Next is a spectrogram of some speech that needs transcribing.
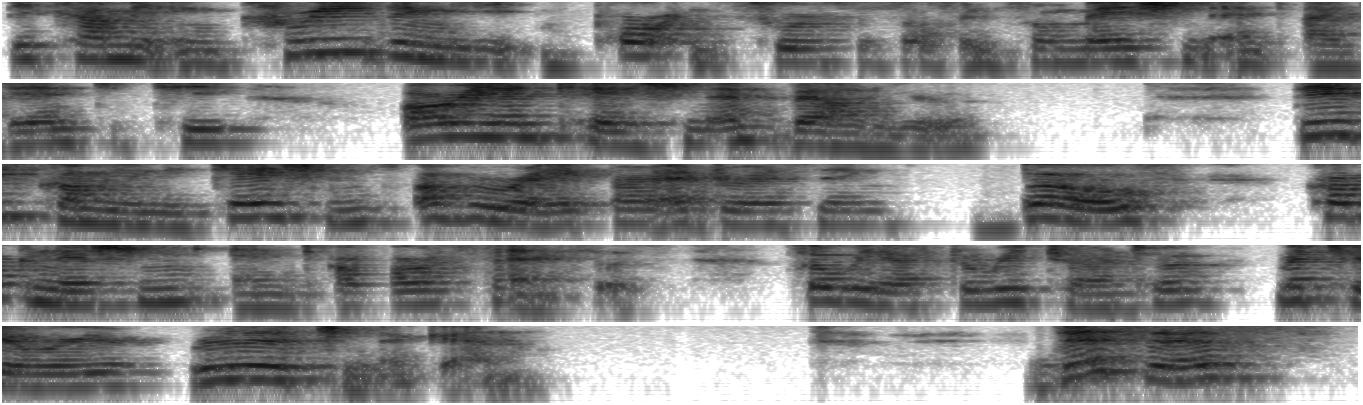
becoming increasingly important sources of information and identity, orientation and value. These communications operate by addressing both cognition and our senses. So we have to return to material religion again. This is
